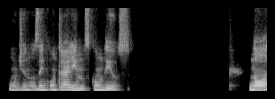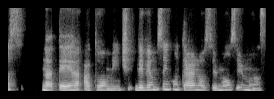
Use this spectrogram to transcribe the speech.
onde nos encontraremos com Deus. Nós, na Terra, atualmente, devemos encontrar nossos irmãos e irmãs,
